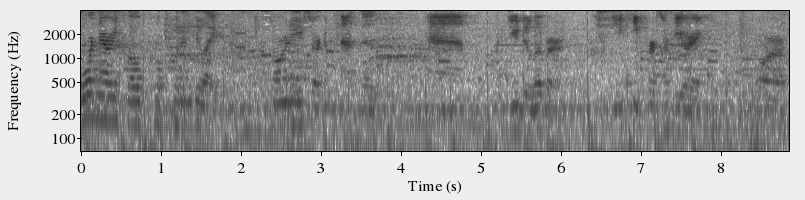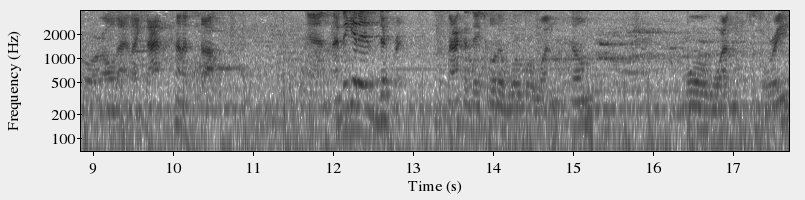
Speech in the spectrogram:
Ordinary folk put into like extraordinary circumstances, and do you deliver? Do you keep persevering, or or all that like that kind of stuff? And I think it is different. The fact that they told a World War One film, World War One story,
